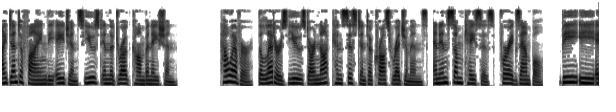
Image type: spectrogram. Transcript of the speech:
identifying the agents used in the drug combination. However, the letters used are not consistent across regimens, and in some cases, for example, BEACOPP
